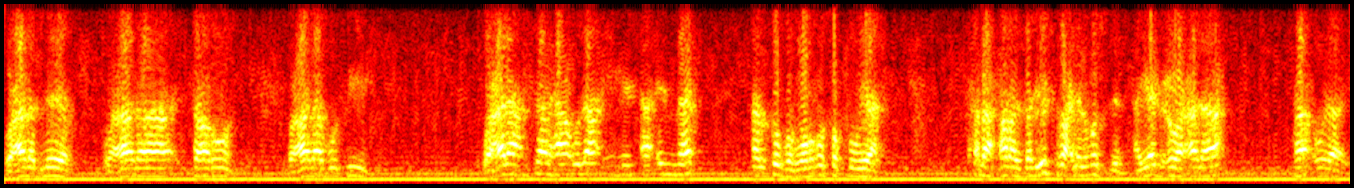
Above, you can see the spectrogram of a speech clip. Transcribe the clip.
وعلى بليغ وعلى شارون وعلى بوتيك وعلى أمثال هؤلاء من أئمة الكفر ورؤوس الطغيان. فلا حرج. بل يشرع للمسلم أن يدعو على هؤلاء.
